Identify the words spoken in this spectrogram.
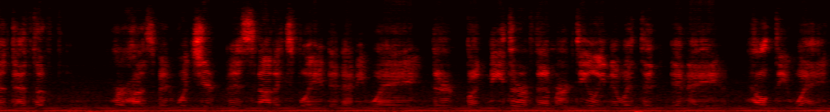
the death of her husband, which is not explained in any way. There, but neither of them are dealing with it in a healthy way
